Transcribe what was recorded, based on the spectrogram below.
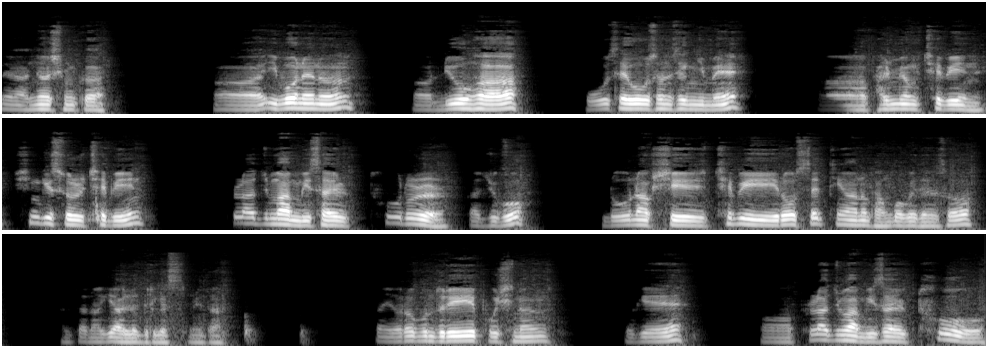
네, 안녕하십니까. 어, 이번에는 어, 류하 오세호 선생님의 어, 발명체비인 신기술 채비인 플라즈마 미사일 2를 가지고 로낚시 채비로 세팅하는 방법에 대해서 간단하게 알려드리겠습니다. 여러분들이 보시는 이게 어, 플라즈마 미사일 2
